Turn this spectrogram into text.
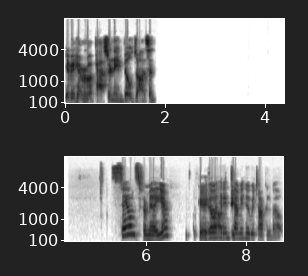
You ever hear of a pastor named Bill Johnson? Sounds familiar. Okay, Go uh, ahead and tell me who we're talking about.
